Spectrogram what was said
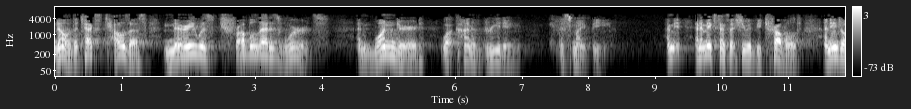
No, the text tells us Mary was troubled at his words and wondered what kind of greeting this might be. I mean, and it makes sense that she would be troubled. An angel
